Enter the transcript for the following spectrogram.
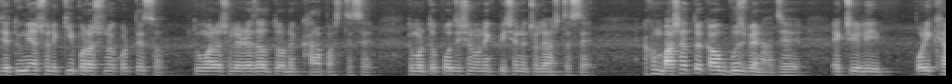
যে তুমি আসলে কি পড়াশোনা করতেছো? তোমার আসলে রেজাল্ট তো অনেক খারাপ আসতেছে। তোমার তো পজিশন অনেক পিছনে চলে আসতেছে। এখন বাসার তো কাউ বুঝবে না যে অ্যাকচুয়ালি পরীক্ষা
